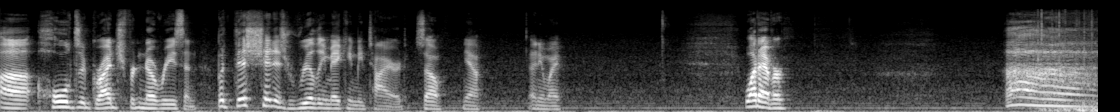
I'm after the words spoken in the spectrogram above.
uh, holds a grudge for no reason. But this shit is really making me tired. So, yeah. Anyway. Whatever. Ah.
